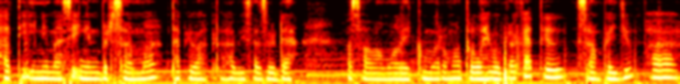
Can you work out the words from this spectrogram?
Hati ini masih ingin bersama, tapi waktu habisnya sudah. Wassalamualaikum warahmatullahi wabarakatuh. Sampai jumpa.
